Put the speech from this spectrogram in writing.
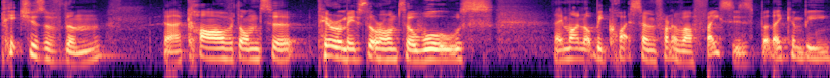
pictures of them uh, carved onto pyramids or onto walls. They might not be quite so in front of our faces, but they can be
